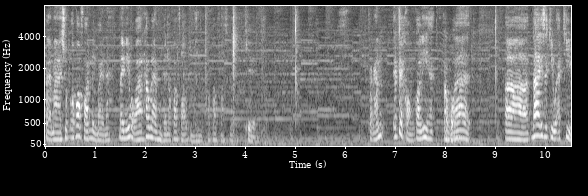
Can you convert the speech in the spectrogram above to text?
แต่มาชุบ Aqua Force หนึ่งใบนะ ในนี้บอกว่าถ้าแวนผมเป็น Aqua Force ผมเป็น Aqua Force เลยโอเค จากนั้นเอฟเฟกของกอรี่ฮะครับบผมอกว่าอ่า ได้สกิลแอคทีฟ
